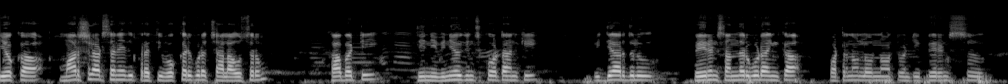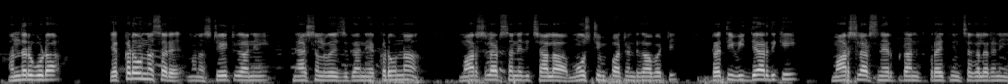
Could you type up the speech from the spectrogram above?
ఈ యొక్క మార్షల్ ఆర్ట్స్ అనేది ప్రతి ఒక్కరికి కూడా చాలా అవసరం. కాబట్టి దీన్ని వినియోగించుకోవటానికి విద్యార్థులు పేరెంట్స్ అందరూ కూడా ఇంకా పట్టణంలో ఉన్నటువంటి పేరెంట్స్ అందరూ కూడా ఎక్కడ ఉన్నా సరే మన స్టేట్ కానీ నేషనల్ వైజ్ కానీ ఎక్కడ ఉన్నా మార్షల్ ఆర్ట్స్ అనేది చాలా మోస్ట్ ఇంపార్టెంట్ కాబట్టి ప్రతి విద్యార్థికి మార్షల్ ఆర్ట్స్ నేర్పడానికి ప్రయత్నించగలరని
